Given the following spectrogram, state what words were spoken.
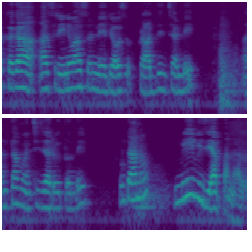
చక్కగా ఆ శ్రీనివాసుడిని రోజు ప్రార్థించండి. అంతా మంచి జరుగుతుంది. ఉంటాను. మీ విజయాపన్నాల.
